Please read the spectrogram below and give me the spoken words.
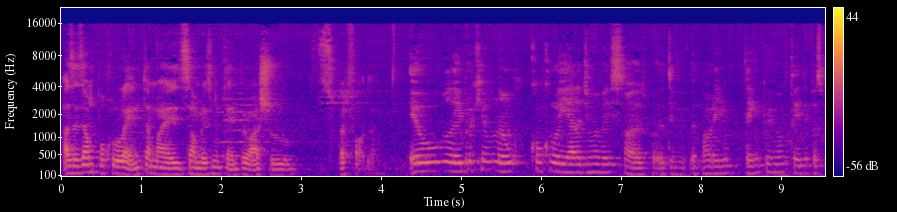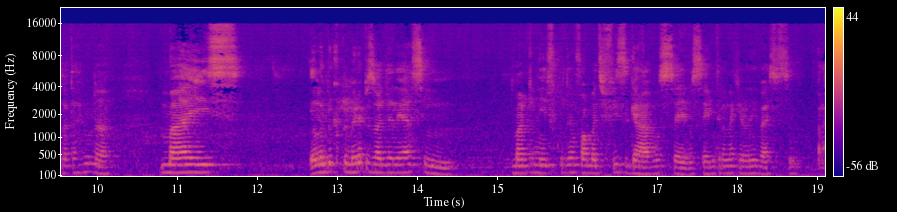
Às vezes é um pouco lenta, mas ao mesmo tempo eu acho super foda. Eu lembro que eu não concluí ela de uma vez só. Eu, tipo, eu, eu parei um tempo e voltei depois pra terminar. Mas eu lembro que o primeiro episódio ele é assim magnífico de uma forma de fisgar você. Você entra naquele universo assim, pra,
